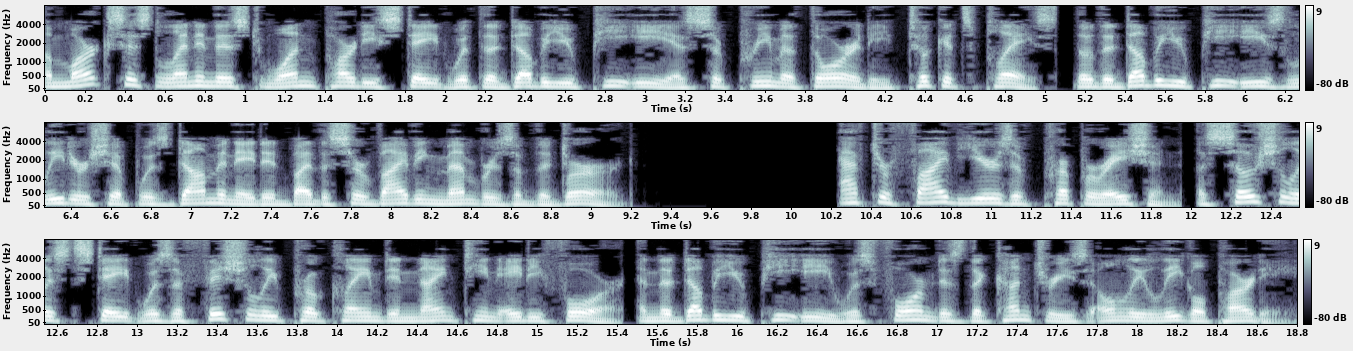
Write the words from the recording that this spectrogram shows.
A Marxist-Leninist one-party state with the WPE as supreme authority took its place, though the WPE's leadership was dominated by the surviving members of the Derg. After five years of preparation, a socialist state was officially proclaimed in 1984, and the WPE was formed as the country's only legal party.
